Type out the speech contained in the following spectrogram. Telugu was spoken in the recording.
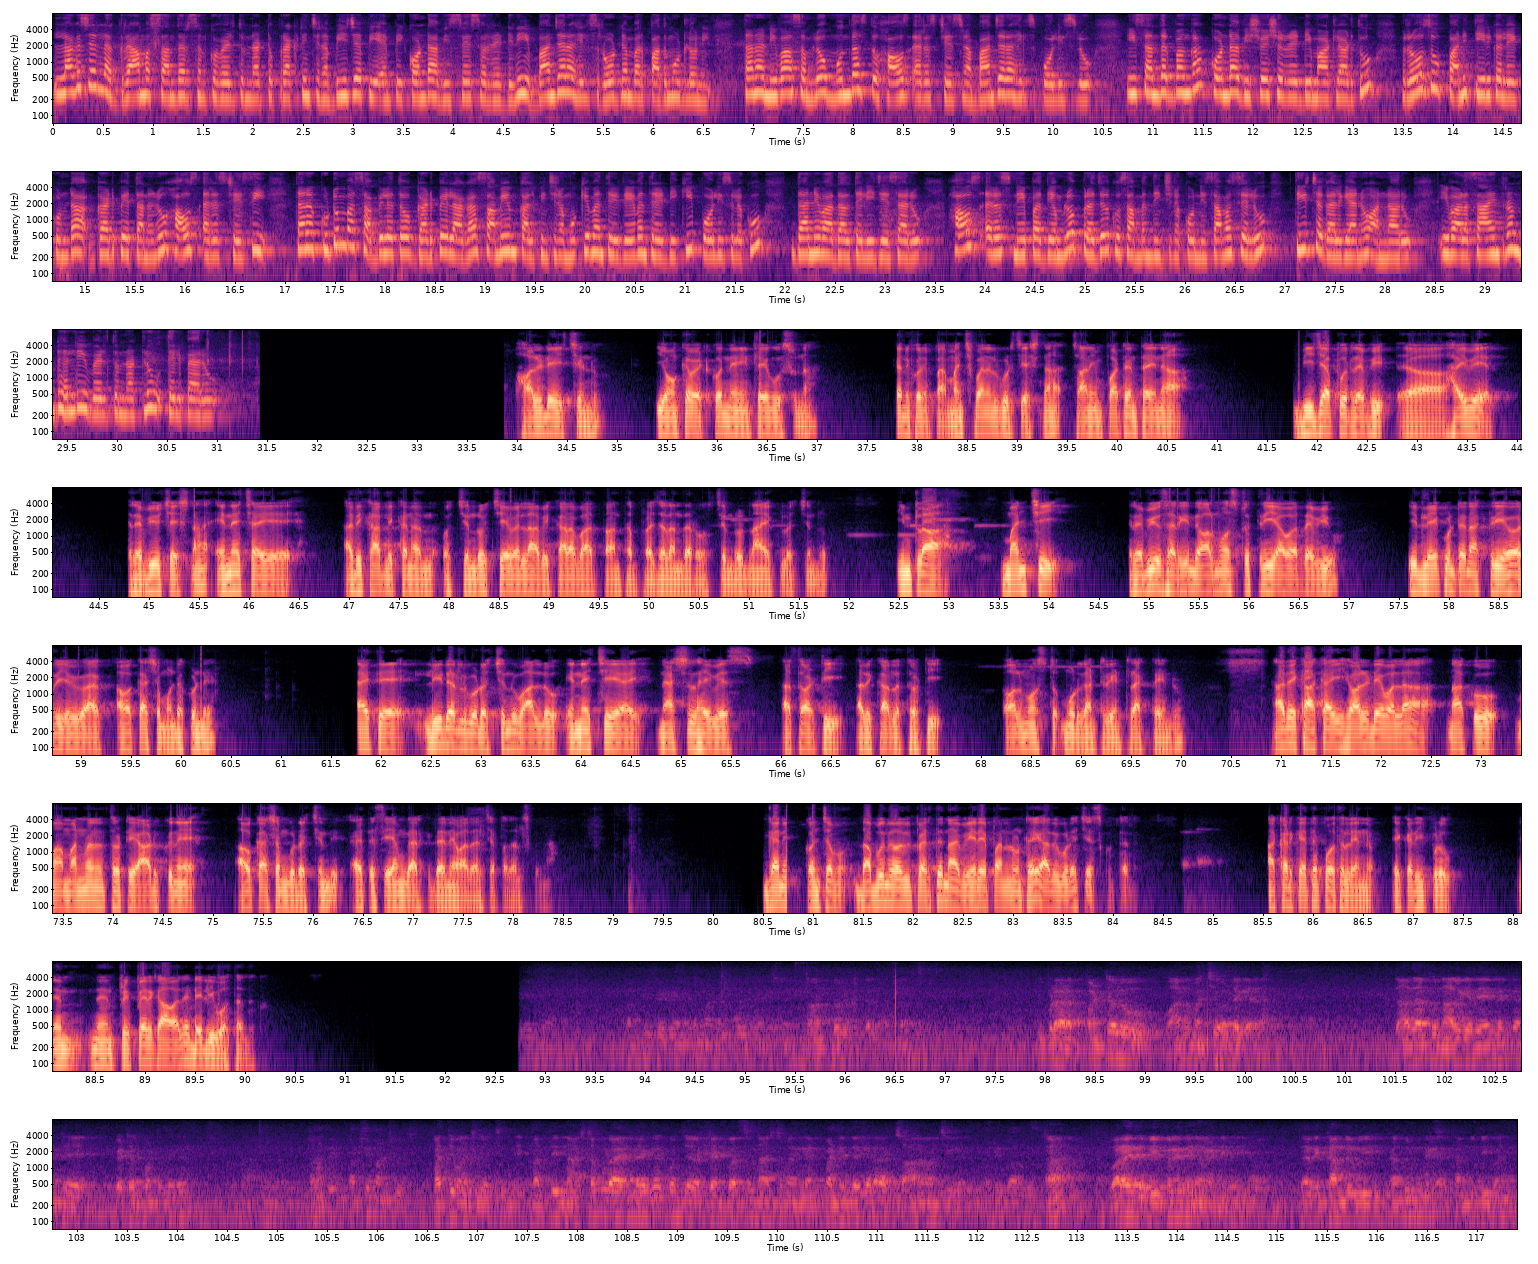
లగజర్ల గ్రామ సందర్శనకు వెళ్తున్నట్టు ప్రకటించిన బీజేపీ ఎంపీ కొండా విశ్వేశ్వరరెడ్డిని బంజారా హిల్స్ రోడ్ నెంబర్ పదమూడులోని తన నివాసంలో ముందస్తు హౌస్ అరెస్ట్ చేసిన బంజారా హిల్స్ పోలీసులు. ఈ సందర్భంగా కొండా విశ్వేశ్వరరెడ్డి మాట్లాడుతూ రోజు పని తీరిక లేకుండా గడిపే తనను హౌస్ అరెస్ట్ చేసి తన కుటుంబ సభ్యులతో గడిపేలాగా సమయం కల్పించిన ముఖ్యమంత్రి రేవంత్ రెడ్డికి పోలీసులకు ధన్యవాదాలు తెలియజేశారు. హౌస్ అరెస్ట్ నేపథ్యంలో ప్రజలకు సంబంధించిన కొన్ని సమస్యలు తీర్చగలిగాను అన్నారు. ఇవాళ సాయంత్రం ఢిల్లీ వెళ్తున్నట్లు తెలిపారు. హాలిడే ఇచ్చిండు. ఈ వంక పెట్టుకొని నేను ఇంట్లో కూర్చున్నా. కానీ కొన్ని ప- మంచి పనులు కూడా చేసిన చాలా ఇంపార్టెంట్ అయిన బీజాపూర్ రెవ్యూ హైవే రెవ్యూ చేసిన ఎన్హెచ్ఐ అధికారులు ఇక్కడ వచ్చిండ్రు. చేవెళ్ళ వికారాబాద్ ప్రాంతం ప్రజలందరూ వచ్చిండ్రు నాయకులు వచ్చిండ్రు. ఇంట్లో మంచి రివ్యూ జరిగింది. ఆల్మోస్ట్ త్రీ అవర్ రివ్యూ ఇది లేకుంటే నాకు త్రీ అవర్ అవకాశం ఉండకుండే. అయితే లీడర్లు కూడా వచ్చిండ్రు. వాళ్ళు ఎన్హెచ్ఏఐ నేషనల్ హైవేస్ అథారిటీ అధికారులతోటి ఆల్మోస్ట్ మూడు గంటలు ఇంటరాక్ట్ అయినరు. అదే కాక ఈ హాలిడే వల్ల నాకు మా మన్మలతోటి ఆడుకునే అవకాశం కూడా వచ్చింది. అయితే సీఎం గారికి ధన్యవాదాలు చెప్పదలుచుకున్నా. కానీ కొంచెం డబ్బుని వదిలిపెడితే నా వేరే పనులు ఉంటాయి అది కూడా చేసుకుంటాను. అక్కడికైతే పోతలేను. ఎక్కడ ఇప్పుడు నేను నేను ప్రిపేర్ కావాలి ఢిల్లీ పోతందుకు ఇప్పుడు ఆ పంటలు వానలు మంచిగా ఉంటాయి కదా? దాదాపు నాలుగైదు ఏళ్ళ కంటే బెటర్ పంట కదా? పత్తి మంచిగా వచ్చింది. పత్తి నష్టం కూడా అయిన దగ్గర కొంచెం టెన్ పర్సెంట్ నష్టం అయింది కానీ పండిన దగ్గర చాలా మంచిగా. ఆ? వర అయితే విపరీతంగా పండింది. దాని కందులు కందులు ఉన్నాయి కదా కందులు ఇవన్నీ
